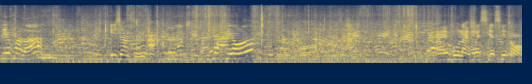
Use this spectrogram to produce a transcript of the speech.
dia malah. Isang thử à Bisa kêu đó. ai em lại mới xìa xít ỏ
